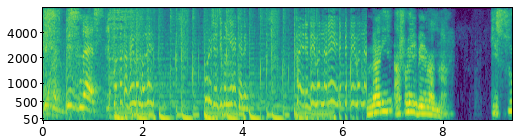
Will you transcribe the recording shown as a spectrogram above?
দিস ইজ বিজনেস কতটা বেইমান হলে পুরুষের জীবন নিয়ে খেলে নারী। আসলেই বেমান না। কিছু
